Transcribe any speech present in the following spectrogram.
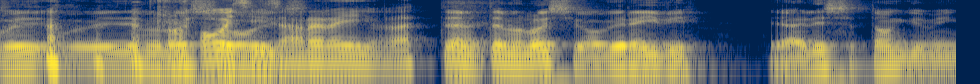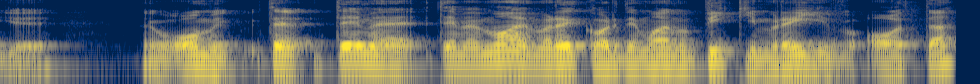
või, või teeme Lossi Roosisaare reiv või? teeme, teeme Lossi-hoovi reivi ja lihtsalt ongi mingi nagu hommik te,, teeme, teeme maailmarekordi, maailma pikim reiv, oota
